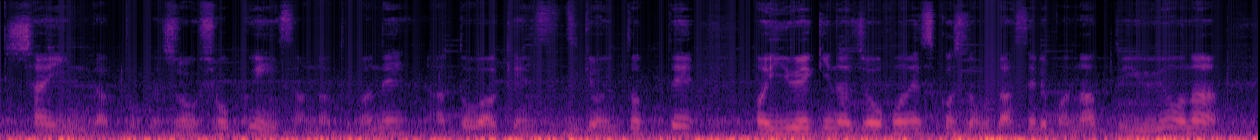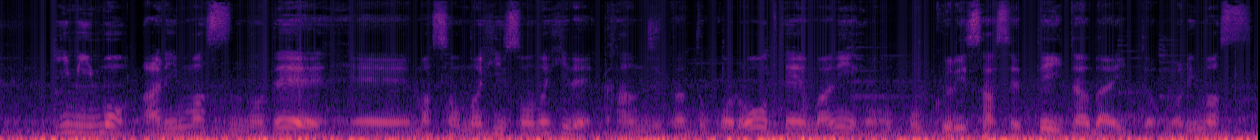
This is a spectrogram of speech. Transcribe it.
社員だとか職員さんだとかねあとは建設業にとって、まあ、有益な情報を、少しでも出せればなというような意味もありますので、えー、まあ、その日その日で感じたところをテーマにお送りさせていただいております。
